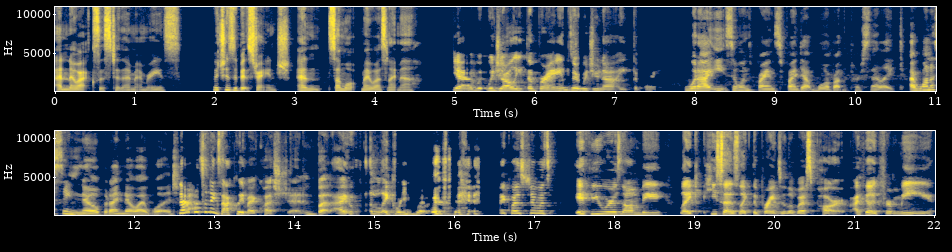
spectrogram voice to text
and no access to their memories, which is a bit strange and somewhat my worst nightmare. Yeah, w- would y'all eat the brains or would you not eat the brains? Would I eat someone's brains to find out more about the person I liked? I want to say no, but I know I would. That wasn't exactly my question, but I like where you went with it. My question was if you were a zombie, like he says, like the brains are the best part. I feel like for me,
